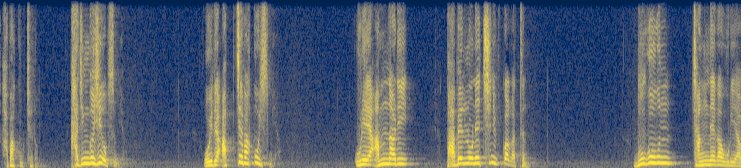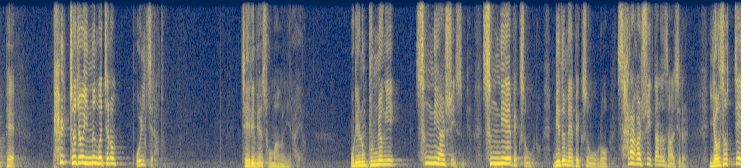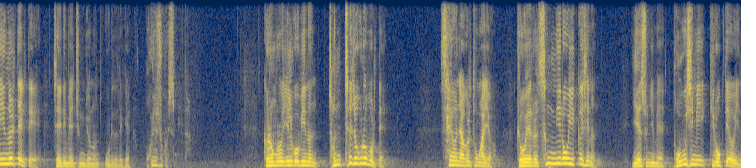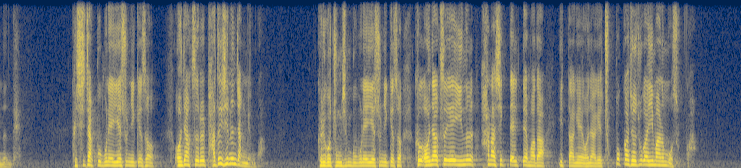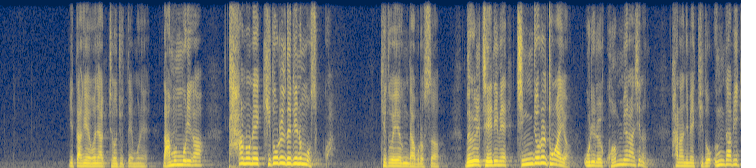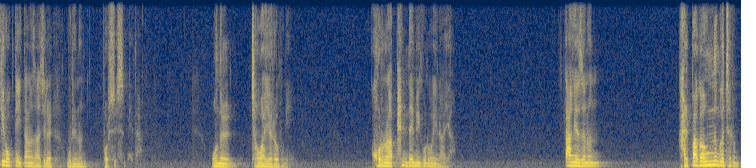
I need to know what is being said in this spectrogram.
하박국처럼 가진 것이 없으며 오히려 압제받고 있으며 우리의 앞날이 바벨론의 침입과 같은 무거운 장래가 우리 앞에 펼쳐져 있는 것처럼 보일지라도 재림의 소망을 인하여 우리는 분명히 승리할 수 있으며 승리의 백성으로 믿음의 백성으로 살아갈 수 있다는 사실을 여섯째 인을 뗄 때에 재림의 증조는 우리들에게 보여주고 있습니다. 그러므로 일곱 인은 전체적으로 볼 때 새 언약을 통하여 교회를 승리로 이끄시는 예수님의 도우심이 기록되어 있는데 그 시작 부분에 예수님께서 언약서를 받으시는 장면과 그리고 중심 부분에 예수님께서 그 언약서의 인을 하나씩 뗄 때마다 이 땅의 언약의 축복과 저주가 임하는 모습과 이 땅의 언약 저주 때문에 남은 무리가 탄원의 기도를 드리는 모습과 기도의 응답으로서 늘 재림의 징조를 통하여 우리를 권면하시는 하나님의 기도 응답이 기록되어 있다는 사실을 우리는 볼 수 있습니다. 오늘 저와 여러분이 코로나 팬데믹으로 인하여 땅에서는 갈 바가 없는 것처럼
